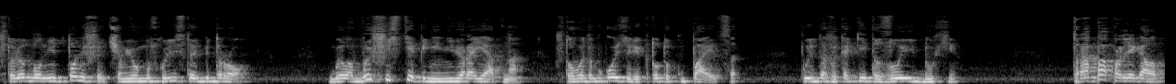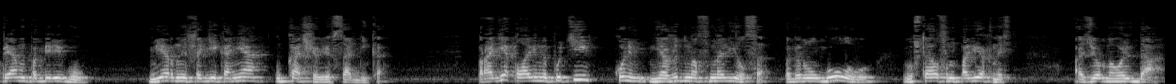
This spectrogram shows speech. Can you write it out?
что лед был не тоньше, чем его мускулистое бедро. Было в высшей степени невероятно, что в этом озере кто-то купается, пусть даже какие-то злые духи. Тропа пролегала прямо по берегу. Мерные шаги коня укачивали всадника. Пройдя половину пути, конь неожиданно остановился, повернул голову и уставился на поверхность озерного льда.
